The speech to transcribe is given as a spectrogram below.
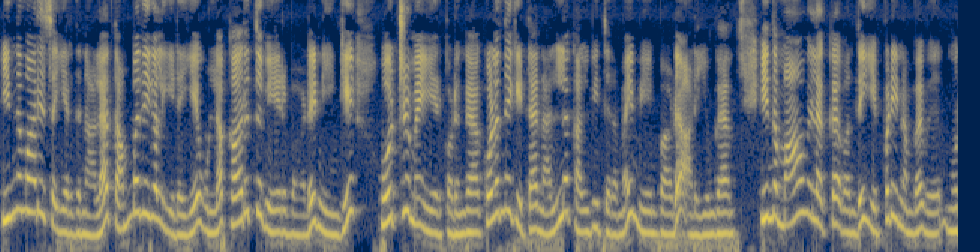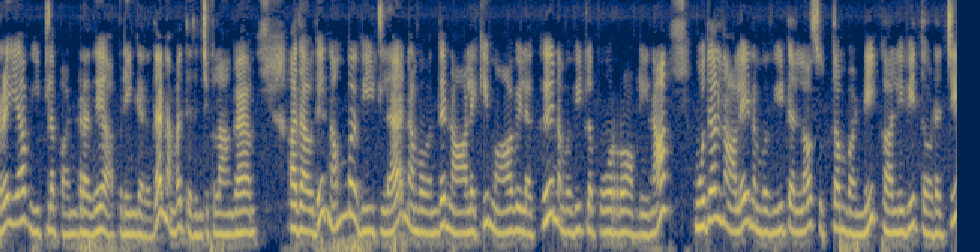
இந்த மாதிரி செய்யறதுனால தம்பதிகள் இடையே உள்ள கருத்து வேறுபாடு நீங்கி ஒற்றுமை ஏற்படுங்க. குழந்தைகிட்ட நல்ல கல்வி திறமை மேம்பாடு அடையுங்க. இந்த மாவிளக்கை வந்து எப்படி நம்ம முறையாக வீட்டில் பண்ணுறது அப்படிங்கிறத நம்ம தெரிஞ்சுக்கலாங்க. அதாவது நம்ம வீட்டில் நம்ம வந்து நாளைக்கு மாவிளக்கு நம்ம வீட்டில் போடுறோம் அப்படின்னா முதல் நாளே நம்ம வீட்டெல்லாம் சுத்தம் பண்ணி கழுவி தொடச்சி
